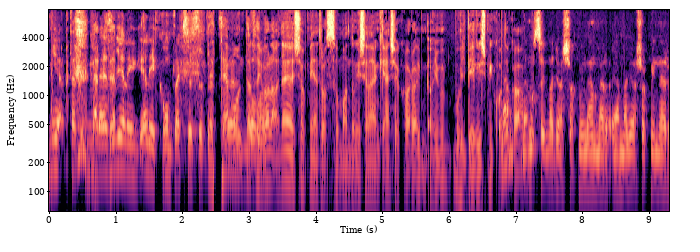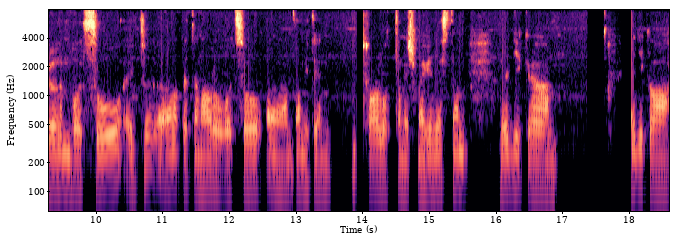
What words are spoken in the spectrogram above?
mi, tehát, mert hát ez te, egy elég, elég komplex összetett Te mondtad, dolog. hogy vala, nagyon sok mindent rosszul mondunk, és nagyon kíváncsiak arra, hogy, hogy, hogy végül is mik voltak nem, a... Nem az, hogy nagyon sok minden, mert olyan nagyon sok mindenről nem volt szó, itt alapvetően arról volt szó, amit én hallottam és megjegyeztem. Az egyik, egyik a,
